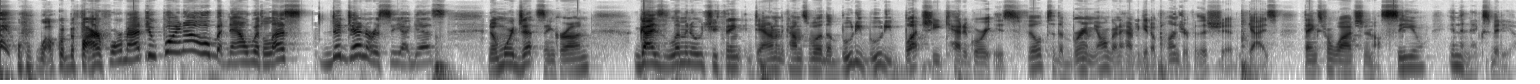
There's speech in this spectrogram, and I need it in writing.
welcome to Fire Format 2.0, but now with less degeneracy, I guess. No more Jet Synchron. Guys, let me know what you think down in the comments below. The booty booty butt cheek category is filled to the brim. Y'all gonna have to get a plunger for this shit. Guys, thanks for watching, and I'll see you in the next video.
